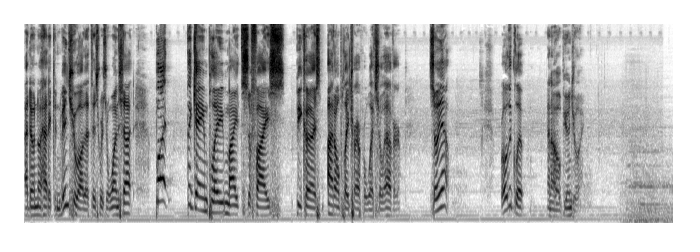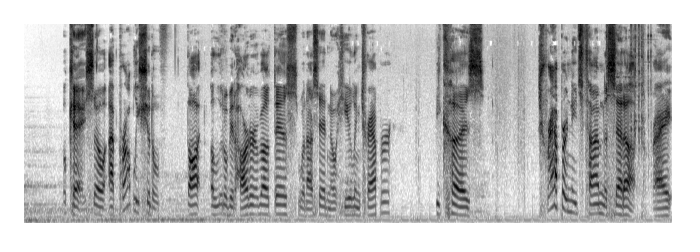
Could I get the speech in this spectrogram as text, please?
I don't know how to convince you all that this was a one-shot, but the gameplay might suffice because I don't play Trapper whatsoever. So yeah, roll the clip, and I hope you enjoy. Okay, so I probably should have thought a little bit harder about this when I said no healing Trapper because Trapper needs time to set up, right?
